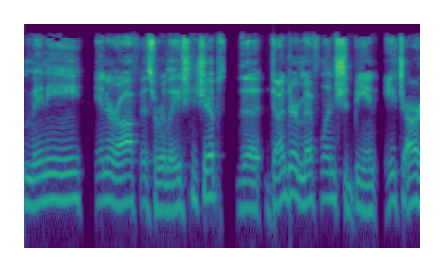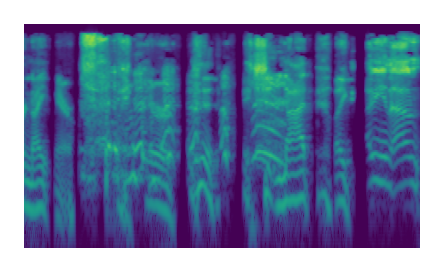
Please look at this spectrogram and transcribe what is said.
many inner office relationships. The Dunder Mifflin should be an HR nightmare. it should not like. I mean, I'm,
